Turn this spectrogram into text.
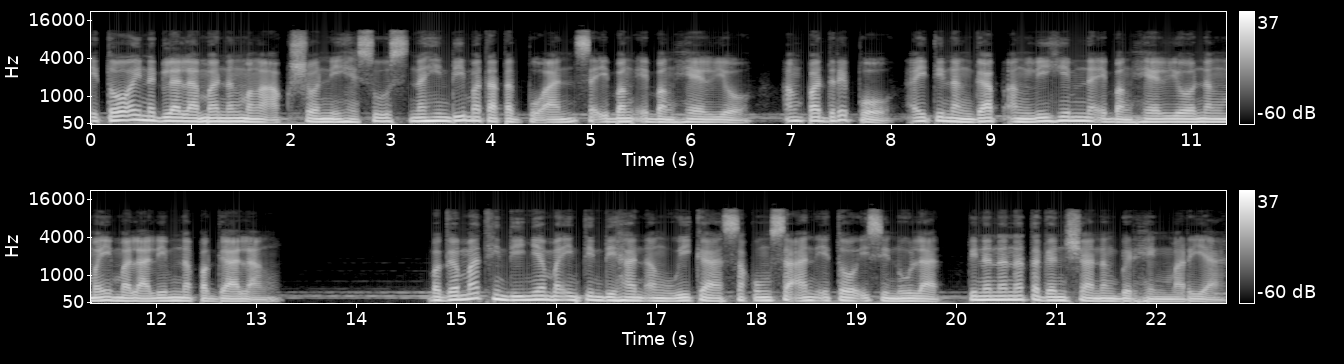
Ito ay naglalaman ng mga aksyon ni Jesus na hindi matatagpuan sa ibang ebanghelyo. Ang Padre po ay tinanggap ang lihim na ebanghelyo ng may malalim na paggalang. Bagamat hindi niya maintindihan ang wika sa kung saan ito isinulat, pinananatagan siya ng Birheng Maria.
